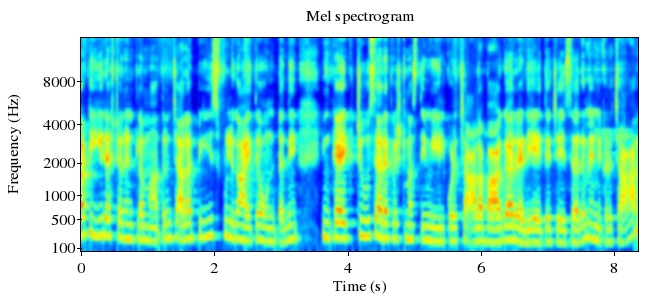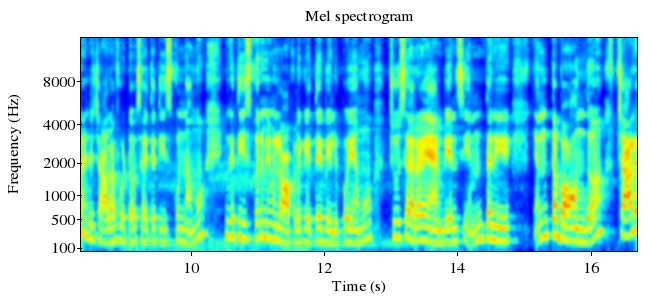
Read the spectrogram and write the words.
బట్ ఈ రెస్టారెంట్లో మాత్రం చాలా పీస్ఫుల్గా అయితే ఉంటుంది. ఇంకా చూసారా క్రిస్మస్ థీమ్ వీళ్ళు కూడా చాలా బాగా రెడీ అయితే చేశారు. మేము ఇక్కడ చాలా అంటే చాలా ఫొటోస్ అయితే తీసుకున్నాము. ఇంకా తీసుకొని మేము లోపలికి అయితే వెళ్ళిపోయాము. చూసారా యాంబియన్స్ ఎంత ఎంత బాగుందో. చాలా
